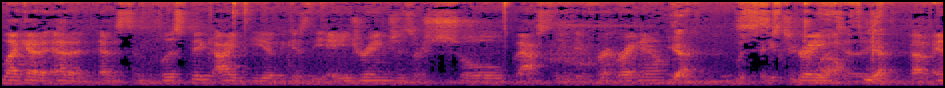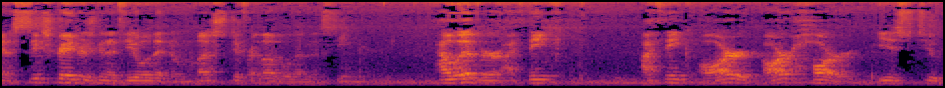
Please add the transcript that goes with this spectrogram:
like at a, at, a, at a simplistic idea because the age ranges are so vastly different right now. Yeah. With Six sixth grade, to, yeah. um, and a sixth grader is going to deal with it at a much different level than the senior. However, I think I think our our heart is to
